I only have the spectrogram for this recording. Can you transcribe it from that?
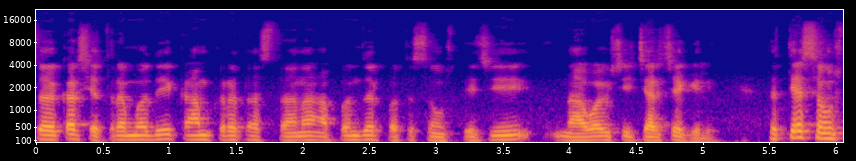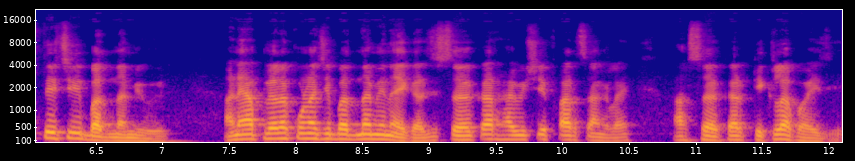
सहकार क्षेत्रामध्ये काम करत असताना आपण जर पतसंस्थेची नावाविषयी चर्चा केली तर त्या संस्थेची बदनामी होईल. आणि आपल्याला कोणाची बदनामी नाही करायची. सहकार हा विषय फार चांगला आहे. हा सहकार टिकला पाहिजे.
